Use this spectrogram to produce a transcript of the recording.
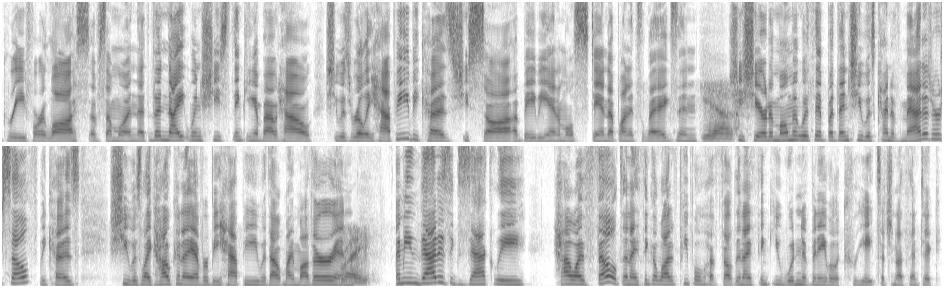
grief or loss of someone, that the night when she's thinking about how she was really happy because she saw a baby animal stand up on its legs and Yeah. she shared a moment with it, but then she was kind of mad at herself because she was like, How can I ever be happy without my mother? And Right. I mean, that is exactly how I've felt. And I think a lot of people have felt. And I think you wouldn't have been able to create such an authentic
